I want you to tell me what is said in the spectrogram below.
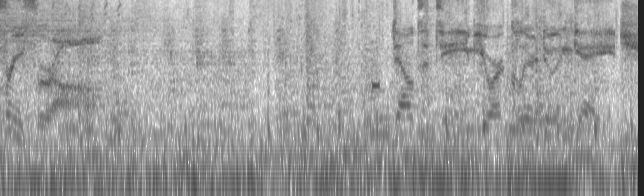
free-for-all. Delta Team, you are clear to engage.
